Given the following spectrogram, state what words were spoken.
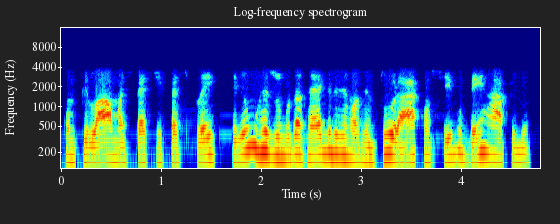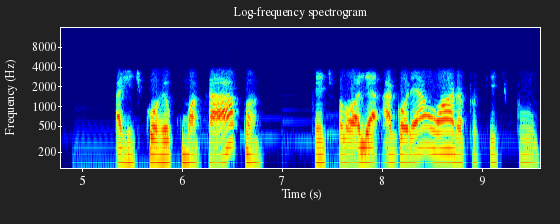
compilar uma espécie de fast play? Seria um resumo das regras de uma aventura? Ah, consigo, bem rápido. A gente correu com uma capa, que a gente falou: Olha, agora é a hora, porque, tipo,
